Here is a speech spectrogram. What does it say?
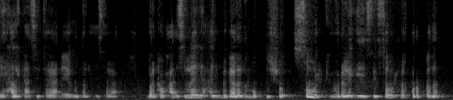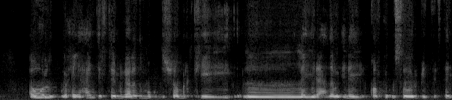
ay halkaasi tagaan ee u dalxiis tagaan marka waxaan is leeyahay magaalada muqdisho sawirkii hore laga haystay sawir ka qurux badan awal waxay ahaan jirtay magaalada muqdisho markii la yidhaahdaba inay qofka u soo warbi jirtay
